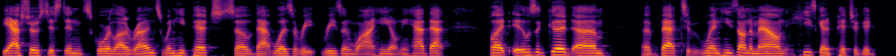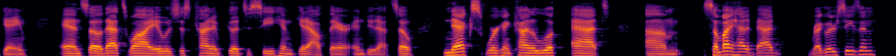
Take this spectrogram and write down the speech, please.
the Astros just didn't score a lot of runs when he pitched, so that was a re- reason why he only had that. But it was a good um, a bet to, when he's on the mound, he's going to pitch a good game, and so that's why it was just kind of good to see him get out there and do that. So next, we're going to kind of look at um, somebody had a bad regular season,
